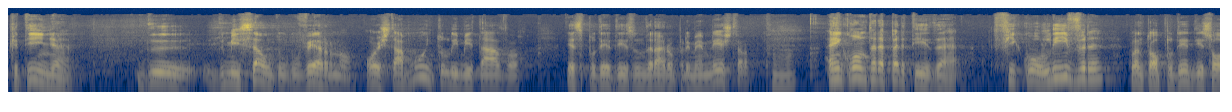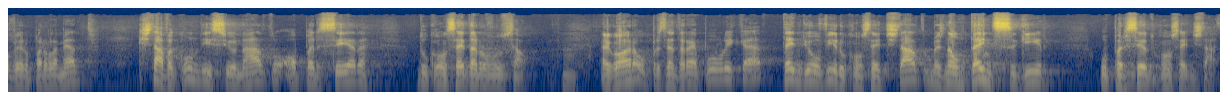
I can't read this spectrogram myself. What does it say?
que tinha de demissão do governo, hoje está muito limitado esse poder de exonerar o Primeiro-Ministro. Uhum. Em contrapartida, ficou livre quanto ao poder de dissolver o Parlamento, que estava condicionado ao parecer do Conselho da Revolução. Agora, o Presidente da República tem de ouvir o Conselho de Estado, mas não tem de seguir o parecer do Conselho de Estado.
